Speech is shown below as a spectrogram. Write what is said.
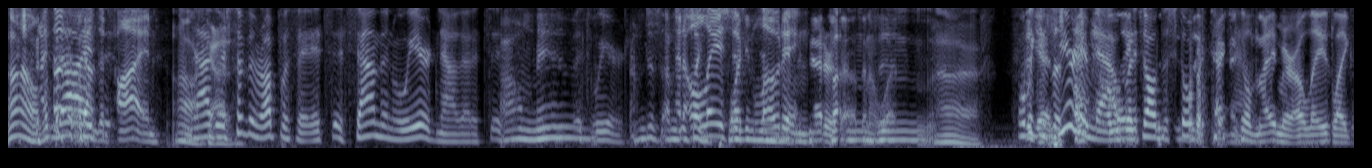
Oh, I thought the it fuck? sounded fine. Oh, nah, there's something up with it. It's it's sounding weird now that it's. it's Oh man, it's weird. I'm just I'm And just Ole like is just plugging loading. these Better, though, than it buttons was. in. Uh, Well, we This can is a hear him tech- now, but it's all distorted. a technical nightmare. Olay's like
